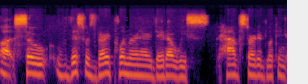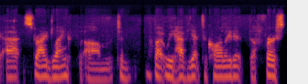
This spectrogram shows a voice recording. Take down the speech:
Uh, so this was very preliminary data. We have started looking at stride length, um, to, but we have yet to correlate it. The first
